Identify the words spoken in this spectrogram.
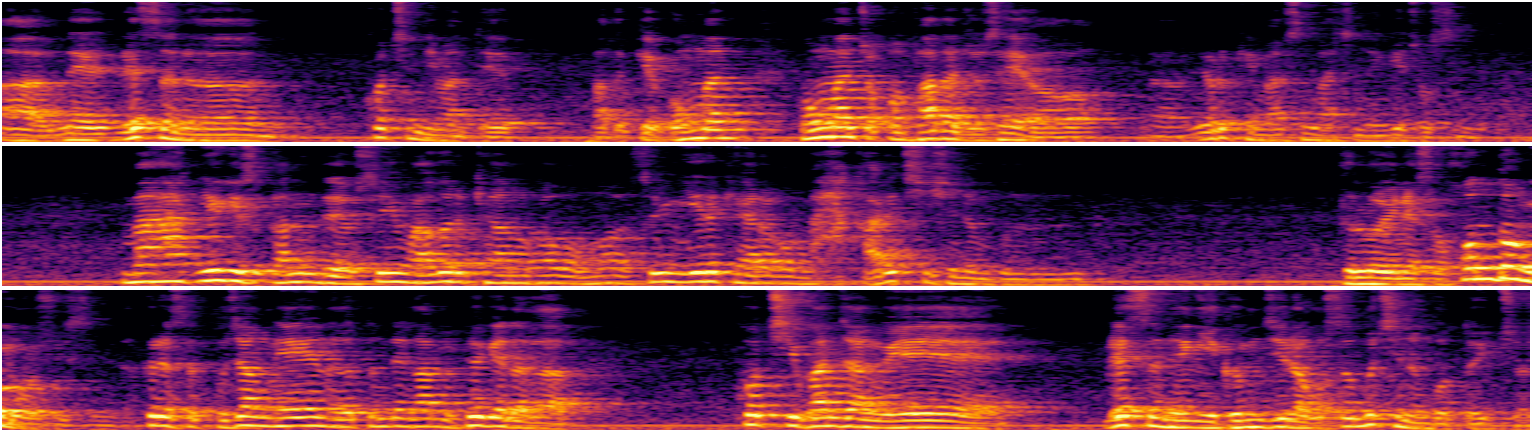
아, 내 레슨은 코치님한테 받을게요. 공만, 공만 조금 받아주세요. 어, 이렇게 말씀하시는 게 좋습니다. 막 여기서 갔는데 스윙 와 그렇게 하는 거고 뭐 스윙 이렇게 하라고 막 가르치시는 분들로 인해서 혼동이 올 수 있습니다. 그래서 구장 내에는 어떤 데 가면 벽에다가 코치 관장 외에 레슨 행위 금지라고 써붙이는 곳도 있죠.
